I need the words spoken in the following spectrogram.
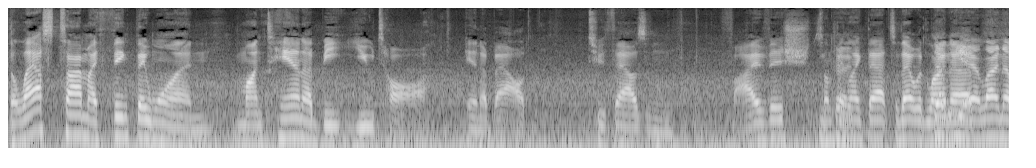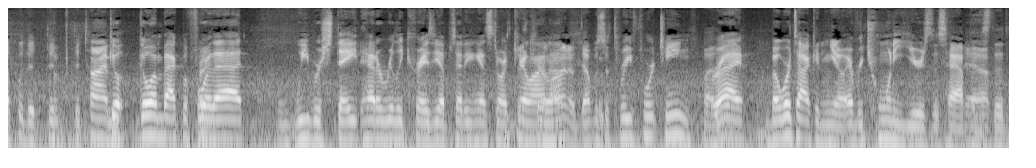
The last time I think they won Montana beat Utah in about 2005 ish, something okay. like that. So that would line that, up. Yeah, line up with the, the, the time. Go, going back before right. that, Weber State had a really crazy upsetting against North Carolina. Carolina. That was a 314. right. But we're talking, you know, every 20 years this happens. Yeah. The,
